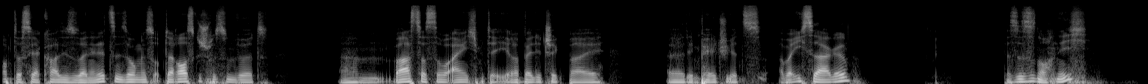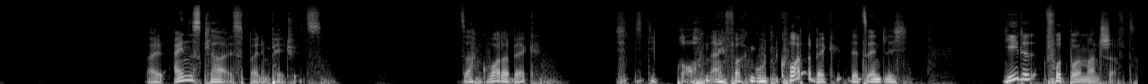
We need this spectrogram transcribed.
ob das ja quasi so seine letzte Saison ist, ob da rausgeschmissen wird ähm, war es das so eigentlich mit der Ära Belichick bei äh, den Patriots. Aber ich sage, das ist es noch nicht, weil eines klar ist bei den Patriots. Sachen Quarterback, die, die brauchen einfach einen guten Quarterback letztendlich. Jede Footballmannschaft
